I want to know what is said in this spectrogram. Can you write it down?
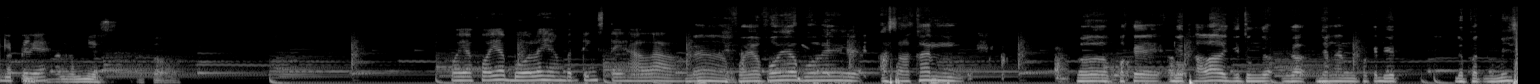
gitu tapi ya jangan ngemis betul foya-foya boleh yang penting stay halal Nah, foya-foya boleh asalkan eh, pakai duit halal gitu, nggak nggak jangan pakai duit dapat ngemis.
